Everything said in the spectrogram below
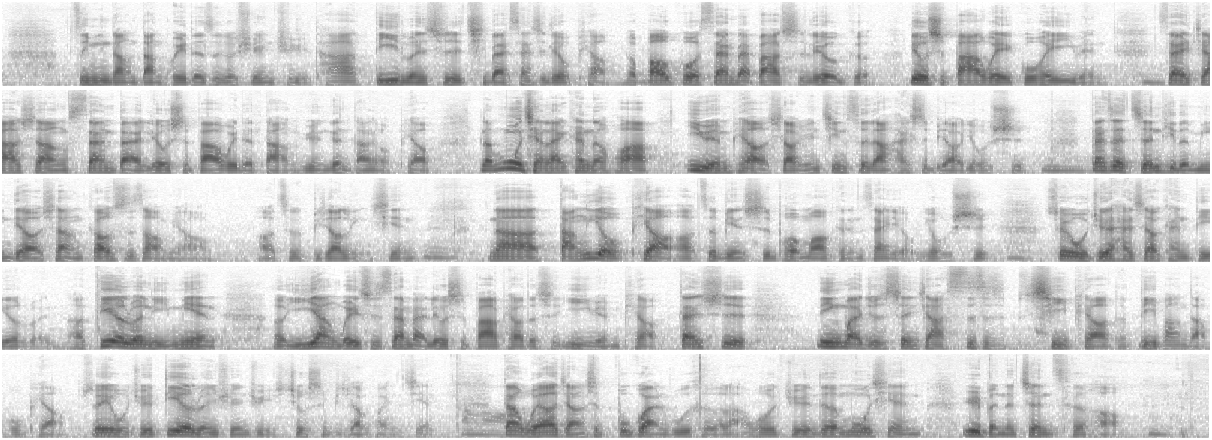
自民党党魁的这个选举，他第一轮是七百三十六票，要包括三百八十六个六十八位国会议员，再加上三百六十八位的党员跟党友票。那目前来看的话，议员票小圆近次郎还是比较优势，但在整体的民调上，高市早苗啊这个比较领先。那党友票啊这边石破茂可能占有优势，所以我觉得还是要看第二轮啊。第二轮里面，呃，一样维持三百六十八票的是议员票，但是。另外就是剩下四十七票的地方党部票，所以我觉得第二轮选举就是比较关键。但我要讲的是，不管如何啦，我觉得目前日本的政策哈，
